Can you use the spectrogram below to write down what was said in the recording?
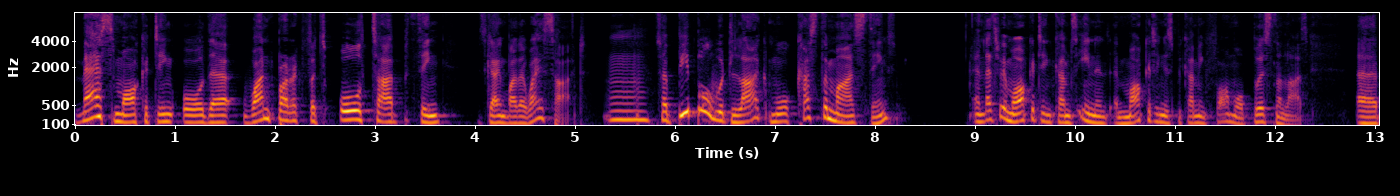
mass marketing or the one product fits all type thing is going by the wayside. So people would like more customized things. And that's where marketing comes in, and, and marketing is becoming far more personalized. Uh,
